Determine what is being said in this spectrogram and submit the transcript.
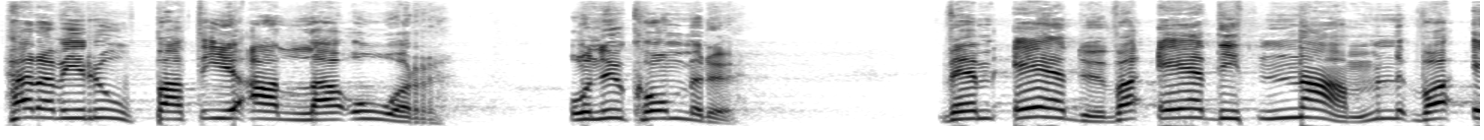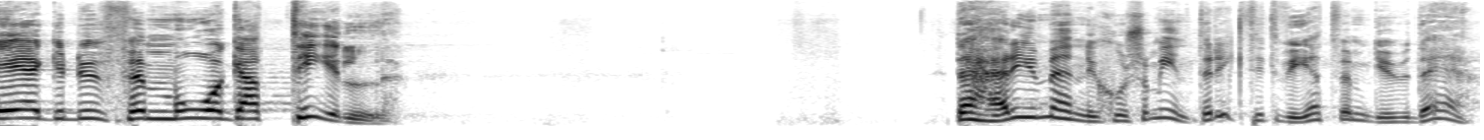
Här har vi ropat i alla år och nu kommer du. Vem är du? Vad är ditt namn? Vad äger du förmåga till? Det här är ju människor som inte riktigt vet vem Gud är.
